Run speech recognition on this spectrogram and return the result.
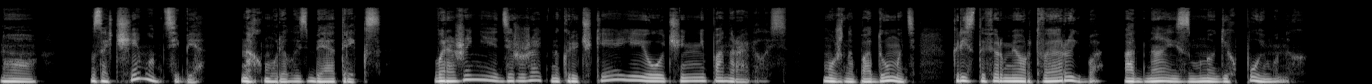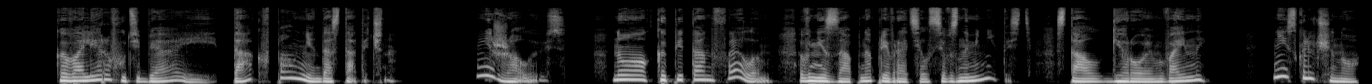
Но зачем он тебе? Нахмурилась Беатрикс. Выражение «держать на крючке» ей очень не понравилось. Можно подумать, Кристофер — мертвая рыба, одна из многих пойманных. Кавалеров у тебя и так вполне достаточно. Не жалуюсь. Но капитан Феллон внезапно превратился в знаменитость, стал героем войны. Не исключено,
